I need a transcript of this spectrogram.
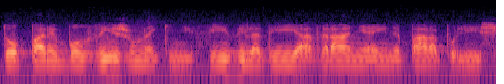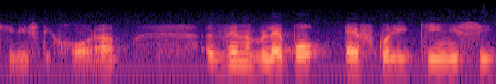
το παρεμποδίζουν να κινηθεί, δηλαδή η αδράνεια είναι πάρα πολύ ισχυρή στη χώρα, δεν βλέπω εύκολη κίνηση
